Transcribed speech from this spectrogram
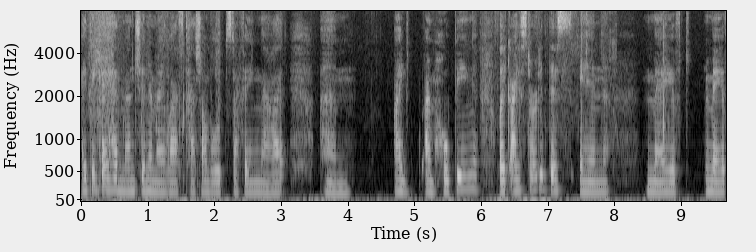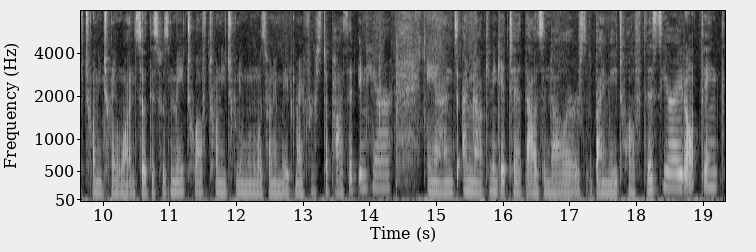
I think I had mentioned in my last cash envelope stuffing that um, I I'm hoping like I started this in May of May of 2021. So this was May 12th, 2021 was when I made my first deposit in here. And I'm not going to get to a thousand dollars by May 12th this year, I don't think.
